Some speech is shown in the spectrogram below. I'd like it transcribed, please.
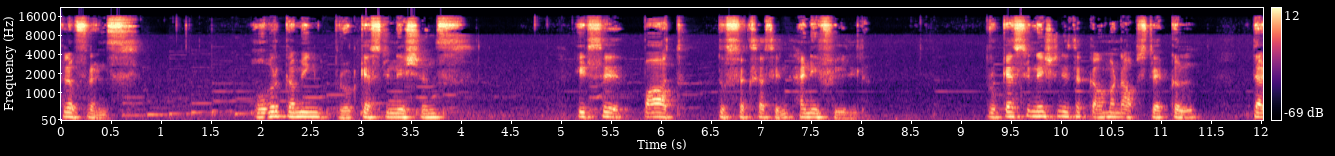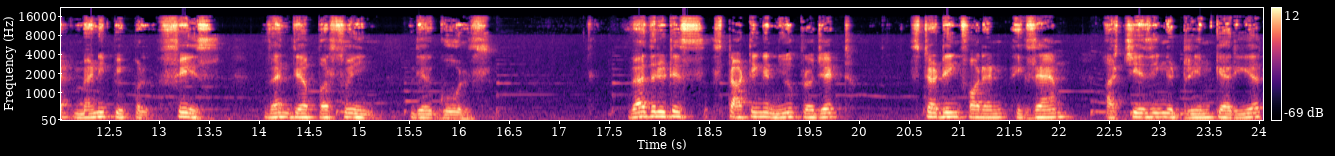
Hello, friends. Overcoming procrastinations. It's a path to success in any field. Procrastination is a common obstacle that many people face when they are pursuing their goals. Whether it is starting a new project, studying for an exam, or chasing a dream career,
